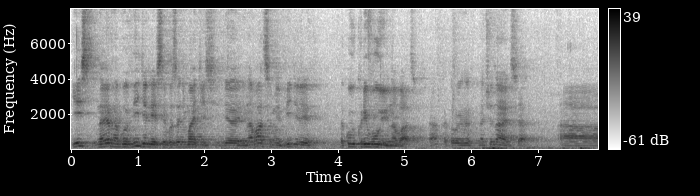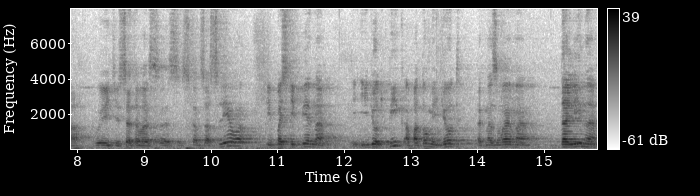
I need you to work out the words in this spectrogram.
Есть, наверное, вы видели, если вы занимаетесь э, инновациями, видели такую кривую инновацию, да, которая начинается, а, вы видите, с этого, с, с конца слева, и постепенно идет пик, а потом идет так называемая долина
